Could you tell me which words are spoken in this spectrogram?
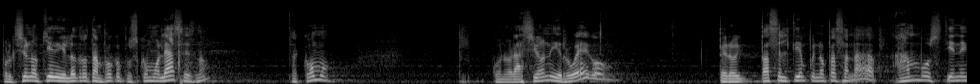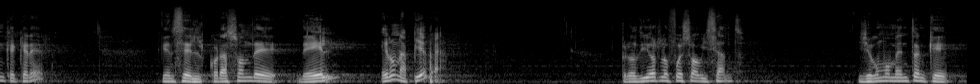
porque si uno quiere y el otro tampoco, pues ¿cómo le haces, no? O sea, ¿cómo? Pues, con oración y ruego. Pero pasa el tiempo y no pasa nada. Ambos tienen que querer. Fíjense, el corazón de, de él era una piedra, pero Dios lo fue suavizando. Y llegó un momento en que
